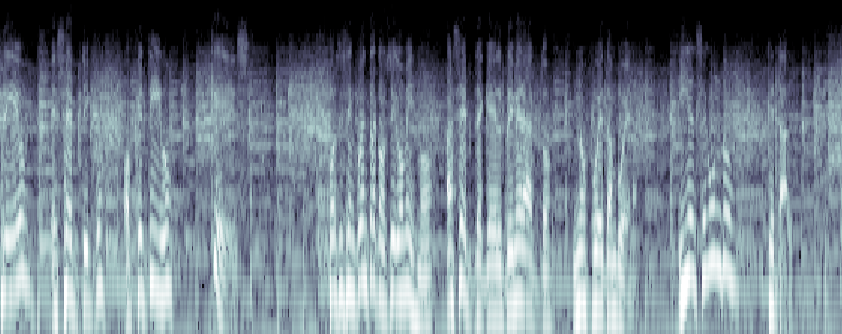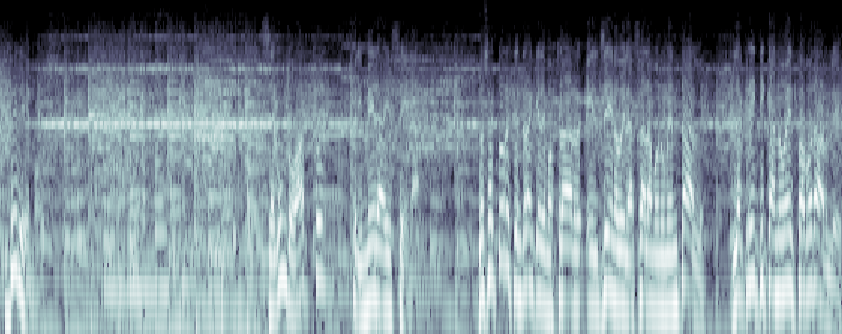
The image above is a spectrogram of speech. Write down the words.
¿Frío? ¿Escéptico? ¿Objetivo? ¿Qué es? Por si se encuentra consigo mismo, acepte que el primer acto no fue tan bueno. ¿Y el segundo? ¿Qué tal? Veremos. Segundo acto, primera escena. Los actores tendrán que demostrar el lleno de la sala monumental. La crítica no es favorable.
